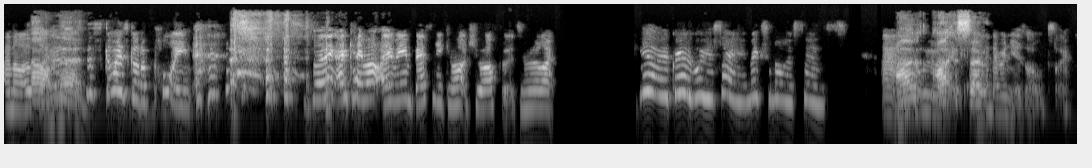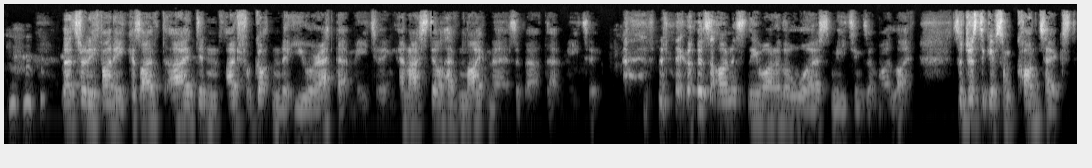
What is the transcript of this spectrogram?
and I was oh, like, this, this, guy's got a point. so I think I came up. I mean, Bethany came up to you afterwards, and we were like, yeah, I agree with what you're saying. It makes a lot of sense. Um, we were like so, 11 years old, so that's really funny because I've I didn't I'd forgotten that you were at that meeting, and I still have nightmares about that meeting. it was honestly one of the worst meetings of my life. So just to give some context,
